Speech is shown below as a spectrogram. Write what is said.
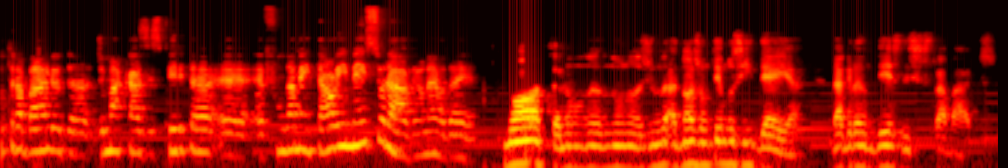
o trabalho da, de uma casa espírita é, é, fundamental e imensurável, né, Odair? Nossa, não, não, nós, não temos ideia da grandeza desses trabalhos,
